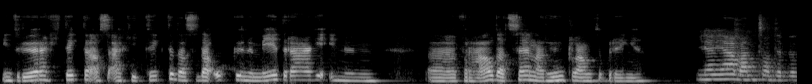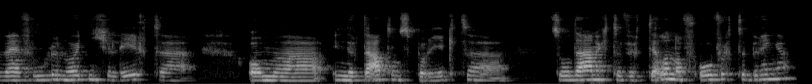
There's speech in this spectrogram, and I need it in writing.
interieurarchitecten als architecten, dat ze dat ook kunnen meedragen in hun uh, verhaal dat zij naar hun klanten brengen. Ja, ja, want dat hebben wij vroeger nooit niet geleerd. Uh, om uh, inderdaad ons project zodanig te vertellen of over te brengen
